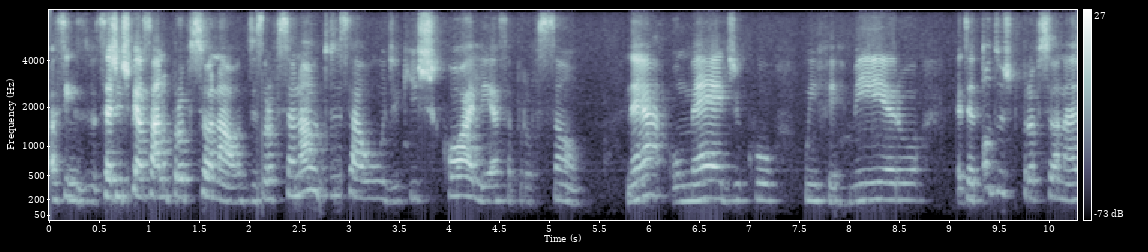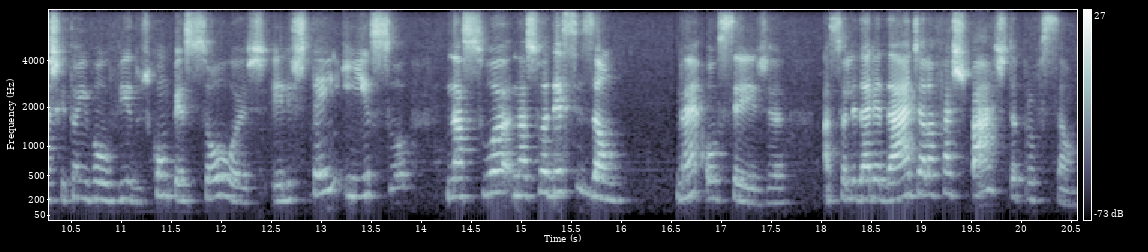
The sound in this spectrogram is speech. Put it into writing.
assim, se a gente pensar no profissional, de profissional de saúde que escolhe essa profissão, né? O médico, o enfermeiro, quer dizer, todos os profissionais que estão envolvidos com pessoas, eles têm isso na sua, na sua decisão, né? Ou seja, a solidariedade ela faz parte da profissão.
